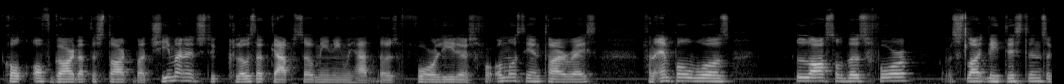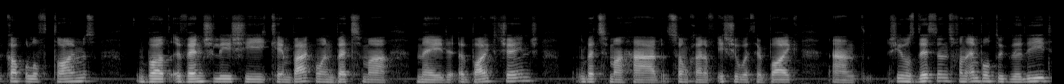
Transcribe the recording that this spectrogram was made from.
caught off guard at the start, but she managed to close that gap, so meaning we had those four leaders for almost the entire race. Van Empel was last of those four, slightly distanced a couple of times, but eventually she came back when Betsema made a bike change. Betsema had some kind of issue with her bike and she was distanced. Van Empel took the lead,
